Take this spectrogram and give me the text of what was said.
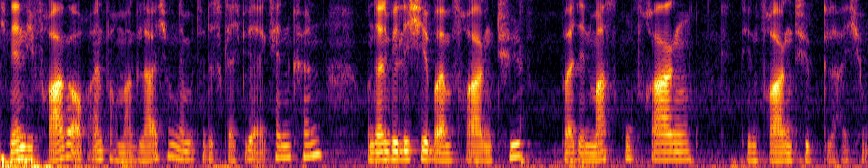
Ich nenne die Frage auch einfach mal Gleichung, damit wir das gleich wieder erkennen können. Und dann will ich hier beim Fragentyp, bei den Maskenfragen, den Fragentyp Gleichung.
